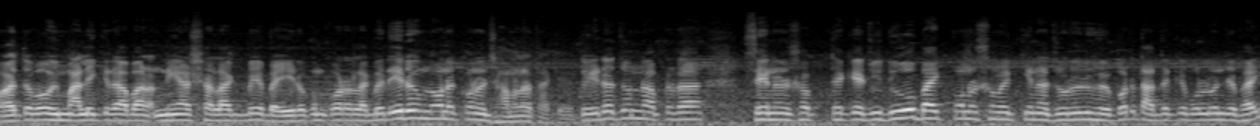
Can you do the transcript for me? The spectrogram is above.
হয়তো বা ওই মালিকেরা আবার নিয়ে আসা লাগবে বা এরকম করা লাগবে, এরকম অনেক কোনো ঝামেলা থাকে। তো এটার জন্য আপনারা সেকেন্ড হ্যান্ড শপ থেকে যদিও বাইক কোনো সময় কেনা জরুরি হয়ে পড়ে, তাদেরকে বলবেন যে, ভাই,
